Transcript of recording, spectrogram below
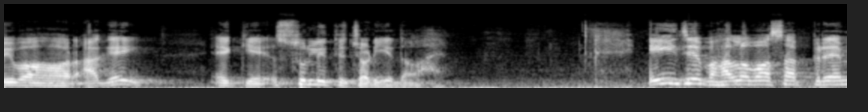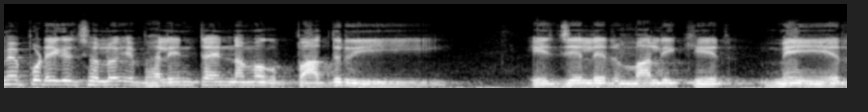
বিবাহ হওয়ার আগেই একে সুলিতে চড়িয়ে দেওয়া হয়। এই যে ভালোবাসা প্রেমে পড়ে গেছিল এই ভ্যালেন্টাইন নামক পাদরি এই জেলের মালিকের মেয়ের,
